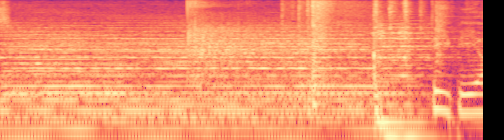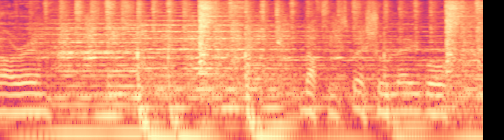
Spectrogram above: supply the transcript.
DBRM. Nothing special label.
